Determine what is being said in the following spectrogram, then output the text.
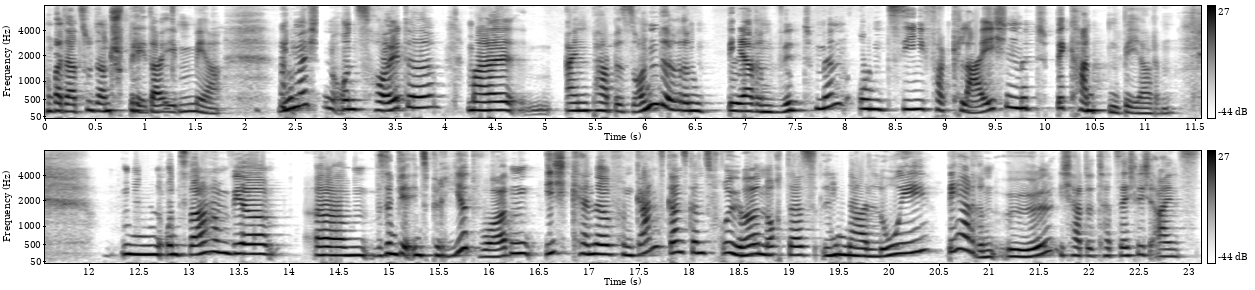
Aber dazu dann später eben mehr. Wir möchten uns heute mal ein paar besonderen Bären widmen und sie vergleichen mit bekannten Bären. Und zwar haben wir ähm, sind wir inspiriert worden. Ich kenne von ganz, ganz, ganz früher noch das Linaloe Bärenöl. Ich hatte tatsächlich eins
